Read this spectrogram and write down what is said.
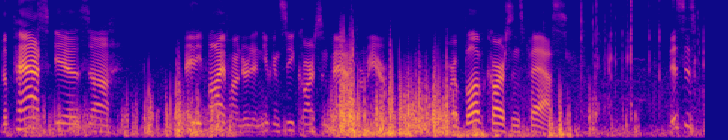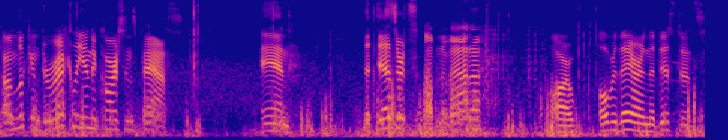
The pass is uh, 8,500 and you can see Carson Pass from here. We're above Carson's Pass. This is, I'm looking directly into Carson's Pass. And the deserts of Nevada are over there in the distance.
